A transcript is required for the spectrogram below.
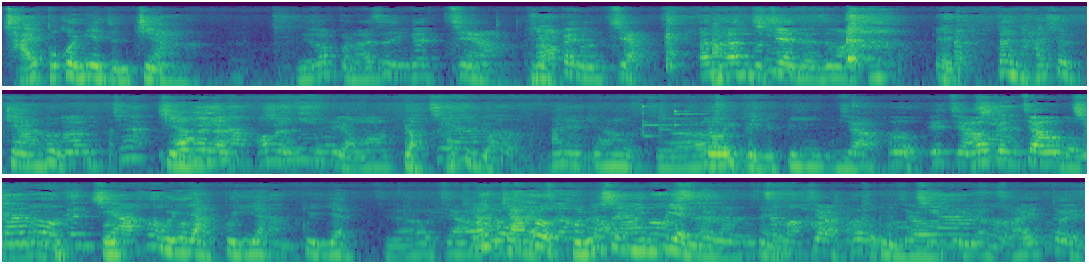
才不会念成加了。你说本来是应该加，然后变成加，恩恩不见了是吗？对，但是还是加贺，加后面的加后面有吗？有还是有，安尼加贺加有一点的鼻音，加贺，哎，加贺跟加贺不加贺跟加贺不一样，不一样，不一样。加贺加那贺加贺可能是音变的啦，这么对。加贺加贺不一样才对，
